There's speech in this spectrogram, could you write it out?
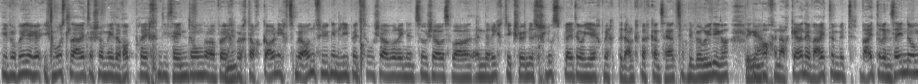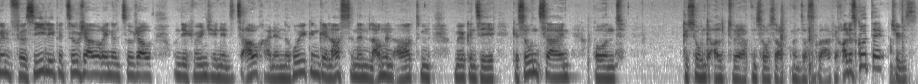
Lieber Rüdiger, ich muss leider schon wieder abbrechen, die Sendung, aber mhm. ich möchte auch gar nichts mehr anfügen, liebe Zuschauerinnen und Zuschauer. Es war ein richtig schönes Schlussplädoyer. Ich bedanke mich ganz herzlich, lieber Rüdiger. Wir machen auch gerne weiter mit weiteren Sendungen für Sie, liebe Zuschauerinnen und Zuschauer. Und ich wünsche Ihnen jetzt auch einen ruhigen, gelassenen, langen Atem. Mögen Sie gesund sein und gesund alt werden, so sagt man das, glaube ich. Alles Gute, tschüss.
